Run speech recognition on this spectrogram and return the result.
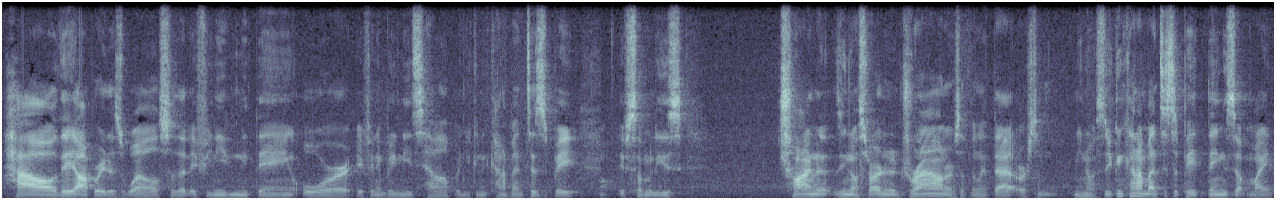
how they operate as well so that if you need anything or if anybody needs help and you can kind of anticipate if somebody's trying to you know starting to drown or something like that or some you know so you can kind of anticipate things that might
